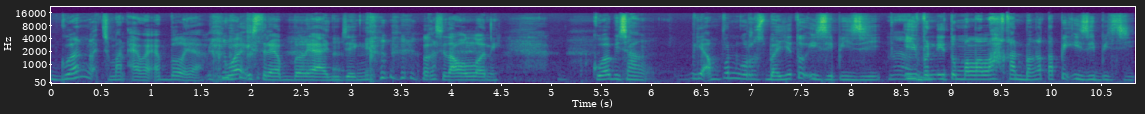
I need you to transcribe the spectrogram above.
gue nggak cuman eweable ya. Gue istreable ya anjing. Gue kasih tau lo nih. Gue bisa ya ampun ngurus bayi tuh easy peasy. Even itu melelahkan banget tapi easy peasy.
